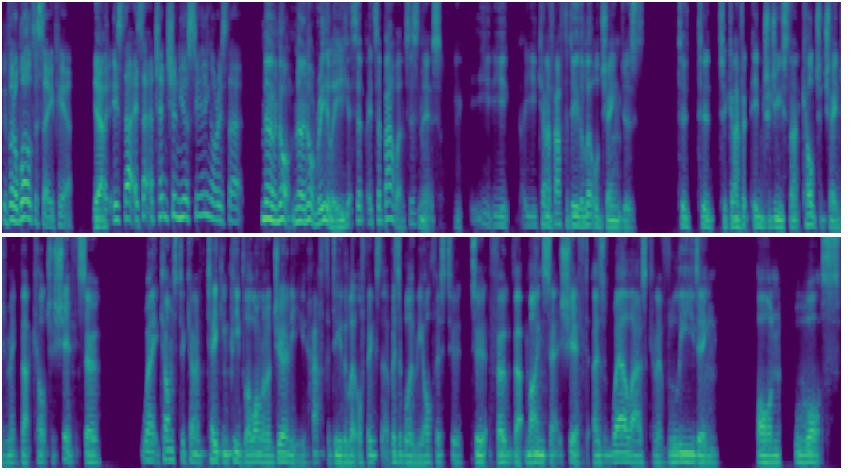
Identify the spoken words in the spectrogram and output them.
we've got a world to save here. Yeah. But is that is that attention you're seeing or is that no, not no, not really. It's a it's a balance, isn't it? So you, you you kind of have to do the little changes to to to kind of introduce that culture change and make that culture shift. So when it comes to kind of taking people along on a journey, you have to do the little things that are visible in the office to to evoke that mindset shift, as well as kind of leading on what's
